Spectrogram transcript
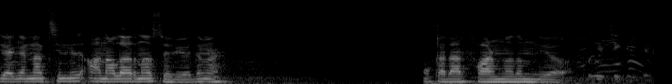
Juggernaut şimdi analarına sövüyor değil mi? O kadar farmladım diyor. Buraya tek ülke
